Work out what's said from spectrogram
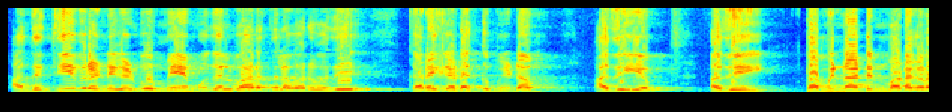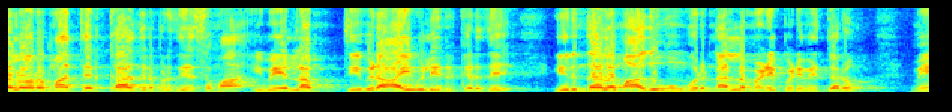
அந்த தீவிர நிகழ்வு மே முதல் வாரத்தில் வருவது கரை கடக்கும் இடம். அது எப் அது தமிழ்நாட்டின் வடகடலோரமாக தெற்காந்திர பிரதேசமாக இவையெல்லாம் தீவிர ஆய்வில் இருக்கிறது. இருந்தாலும் அதுவும் ஒரு நல்ல மழைப்பொழிவை தரும். மே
